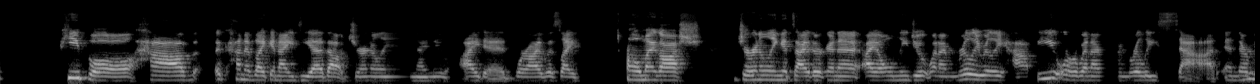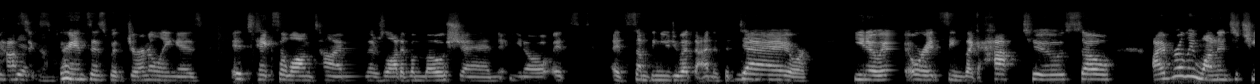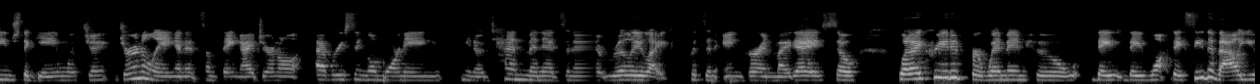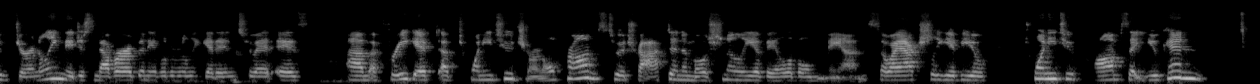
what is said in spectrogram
people have a kind of like an idea about journaling. I knew I did, where I was like, oh my gosh, journaling it's either gonna i only do it when i'm really really happy or when i'm really sad and their mm, past yeah. experiences with journaling is it takes a long time. There's a lot of emotion you know it's it's something you do at the end of the mm-hmm. day or you know it, or it seems like a have to. So i've really wanted to change the game with journaling and it's something i journal every single morning you know 10 minutes and it really like puts an anchor in my day. So what i created for women who they they want they see the value of journaling they just never have been able to really get into it is um, a free gift of 22 journal prompts to attract an emotionally available man. So I actually give you 22 prompts that you can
